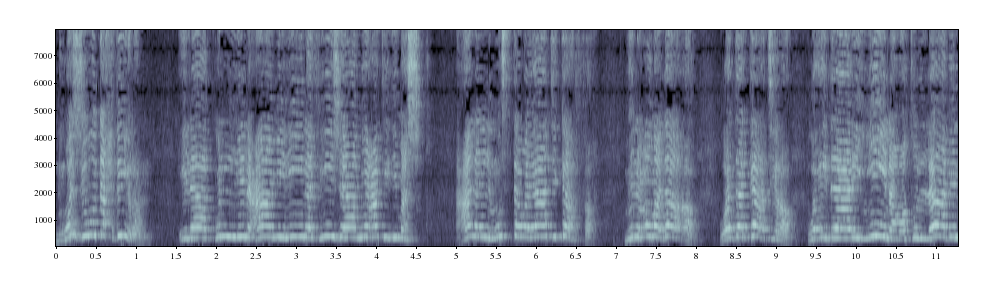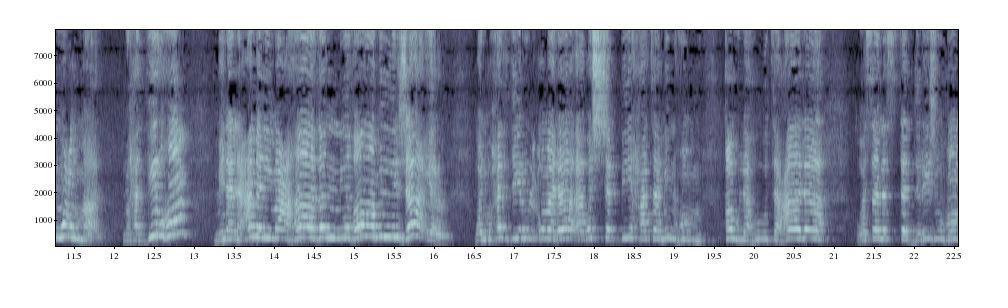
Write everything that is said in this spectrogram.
نوجه تحذيرا إلى كل العاملين في جامعة دمشق على المستويات كافة. من عمداء ودكاترة وإداريين وطلاب وعمال. نحذرهم من العمل مع هذا النظام الجائر ونحذر العملاء والشبيحة منهم قوله تعالى وسنستدرجهم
